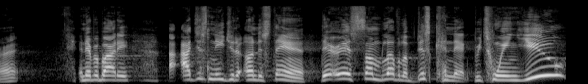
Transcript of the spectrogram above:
right? And everybody, I just need you to understand there is some level of disconnect between you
